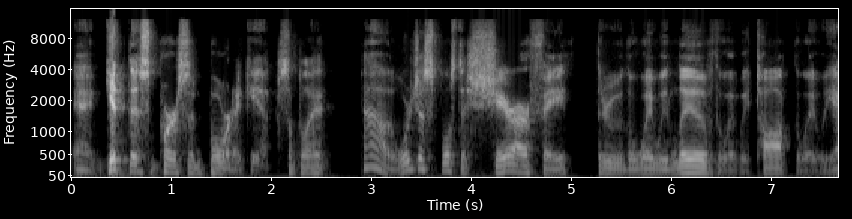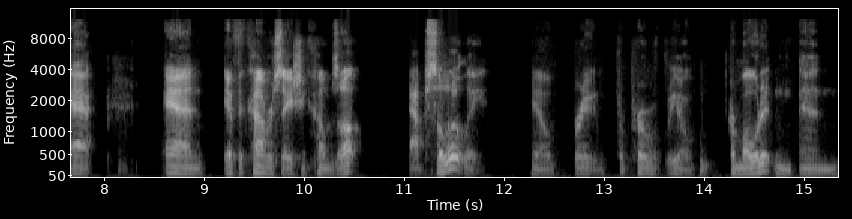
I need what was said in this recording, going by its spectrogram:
and get this person born again. Something like that. No, we're just supposed to share our faith through the way we live, the way we talk, the way we act and if the conversation comes up, absolutely, you know, bring, you know, promote it and, and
